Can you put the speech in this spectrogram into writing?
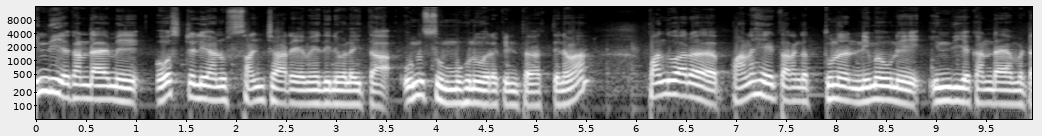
ඉන්දිය කණ්ඩායමේ ඕස්ට්‍රලියයානු සංචාරය මේ දිනවල ඉතා උණුසුම් මුහුණුවරකින් පැවැත්වෙනවා. පන්දුවර පණහේ තරඟ තුන නිමවුණේ ඉන්දිය කණ්ඩායමට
